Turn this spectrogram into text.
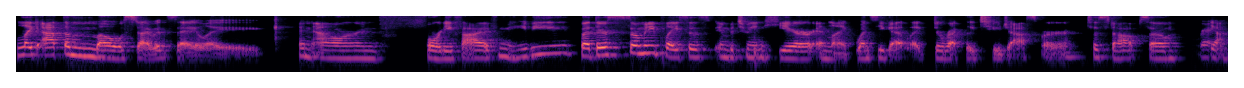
Like at the most, I would say like an hour and 45 maybe but there's so many places in between here and like once you get like directly to jasper to stop. So right. yeah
